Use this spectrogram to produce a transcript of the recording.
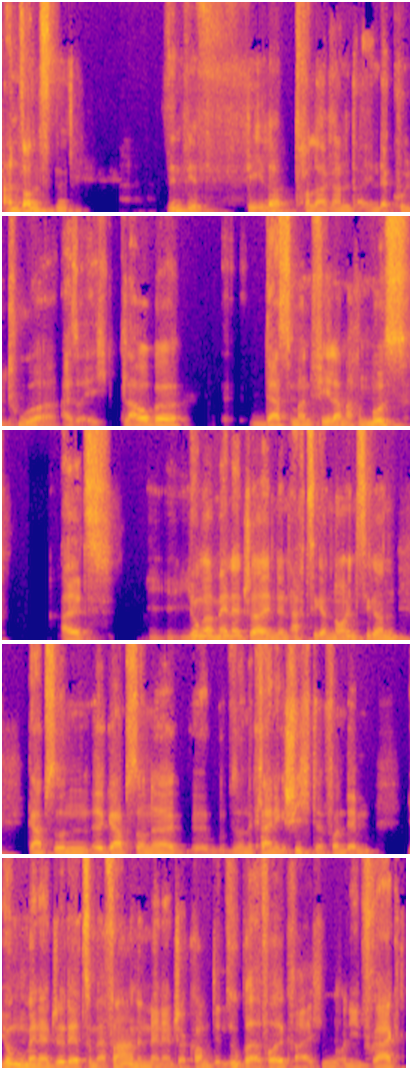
Ansonsten sind wir fehlertolerant in der Kultur. Also ich glaube, dass man Fehler machen muss. Als junger Manager in den 80er, 90ern gab so es so, eine, so eine kleine Geschichte von dem jungen Manager, der zum erfahrenen Manager kommt, dem super erfolgreichen, und ihn fragt,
